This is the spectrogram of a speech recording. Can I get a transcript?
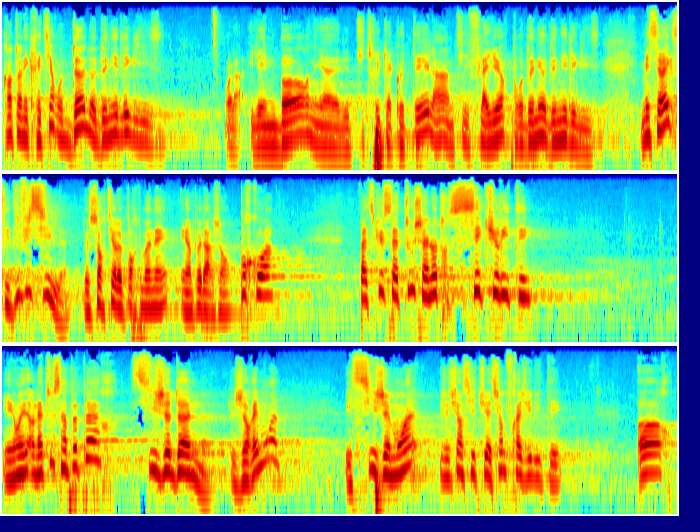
quand on est chrétien, on donne au denier de l'Église. Voilà, il y a une borne, il y a des petits trucs à côté, là, un petit flyer pour donner au denier de l'Église. Mais c'est vrai que c'est difficile de sortir le porte-monnaie et un peu d'argent. Pourquoi? Parce que ça touche à notre sécurité. Et on a tous un peu peur. Si je donne, j'aurai moins. Et si j'ai moins, je suis en situation de fragilité. Or,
